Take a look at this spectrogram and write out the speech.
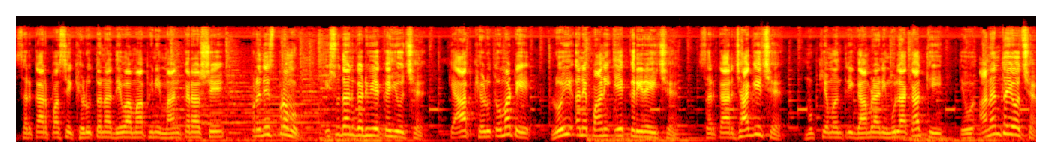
સરકાર પાસે ખેડૂતોના દેવા માફીની માંગ કરાશે. પ્રદેશ પ્રમુખ ઈશુદાન ગઢવીએ કહ્યું છે કે આપ ખેડૂતો માટે લોહી અને પાણી એક કરી રહી છે. સરકાર જાગી છે. મુખ્યમંત્રી ગામડાની મુલાકાતથી તેઓ આનંદ થયો છે.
